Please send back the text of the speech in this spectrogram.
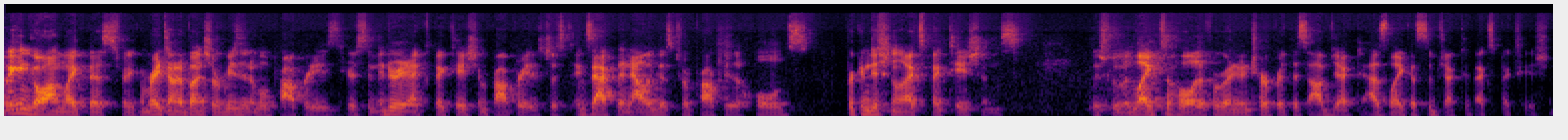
We can go on like this, where you can write down a bunch of reasonable properties. Here's some iterated expectation property that's just exactly analogous to a property that holds for conditional expectations, which we would like to hold if we're going to interpret this object as like a subjective expectation.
